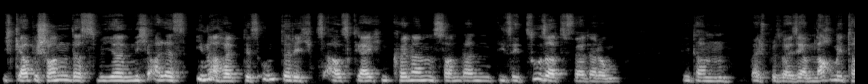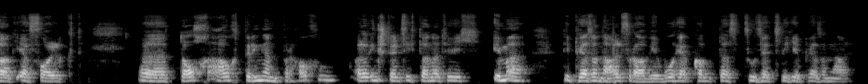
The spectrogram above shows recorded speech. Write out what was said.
ich glaube schon, dass wir nicht alles innerhalb des Unterrichts ausgleichen können, sondern diese Zusatzförderung, die dann beispielsweise am Nachmittag erfolgt, äh, doch auch dringend brauchen. Allerdings stellt sich da natürlich immer die Personalfrage, woher kommt das zusätzliche Personal?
